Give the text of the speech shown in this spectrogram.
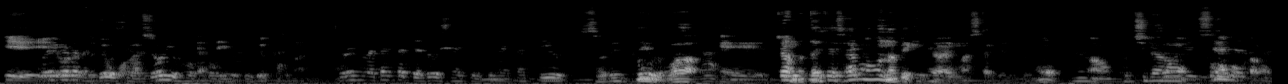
えー、いろいろと情報発信をやっているということなんです。それに私たちはどうしなきゃいけないかっていう。それでは、えー、じゃあ、まあ、大体最後の方になってきていましたけれども、あのこちらの、その他の、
